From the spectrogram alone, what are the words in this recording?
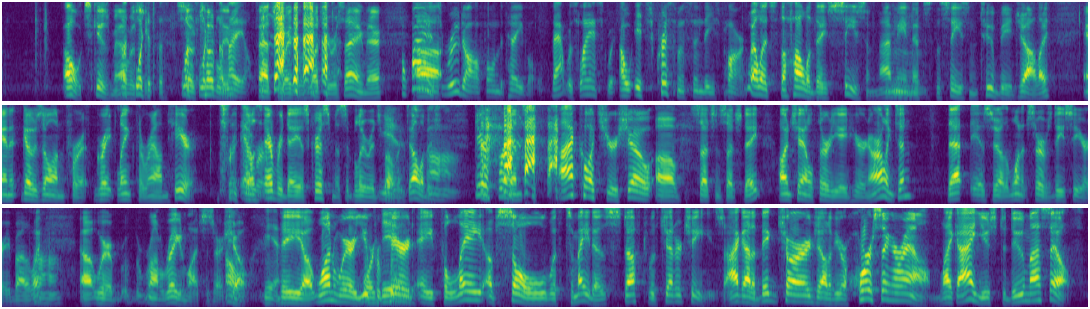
Oh, excuse me. I Let's was look at the- so let's look at the totally mail. infatuated with what you were saying there. Well, why Uh, is Rudolph on the table? That was last week. Oh, it's Christmas in these parts. Well, it's the holiday season. I mean, Mm. it's the season to be jolly, and it goes on for a great length around here. because every day is Christmas at Blue Ridge Public Television. uh-huh. Dear friends, I caught your show of such and such date on Channel 38 here in Arlington. That is uh, the one that serves D.C. area, by the way, uh where Ronald Reagan watches our show. Uh-huh. Oh, yes. The uh, one where you Or did. prepared a fillet of sole with tomatoes stuffed with cheddar cheese. I got a big charge out of your horsing around like I used to do myself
